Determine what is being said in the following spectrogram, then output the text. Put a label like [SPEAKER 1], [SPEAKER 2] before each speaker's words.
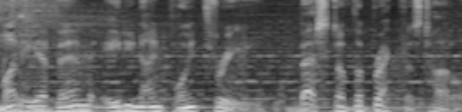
[SPEAKER 1] Money FM 89.3, best of the breakfast huddle.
